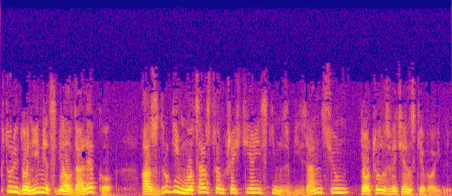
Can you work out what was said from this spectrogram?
który do Niemiec miał daleko, a z drugim mocarstwem chrześcijańskim, z Bizancjum, toczył zwycięskie wojny.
